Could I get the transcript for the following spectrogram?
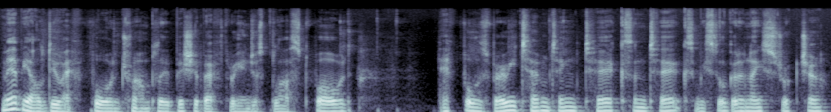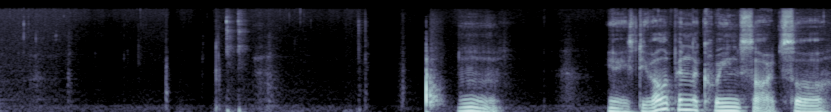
maybe I'll do f4 and try and play bishop f3 and just blast forward. f4 is very tempting. Takes and takes. And we still got a nice structure. Hmm. Yeah, he's developing the queen side, so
